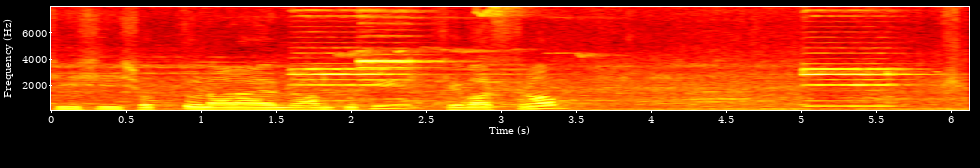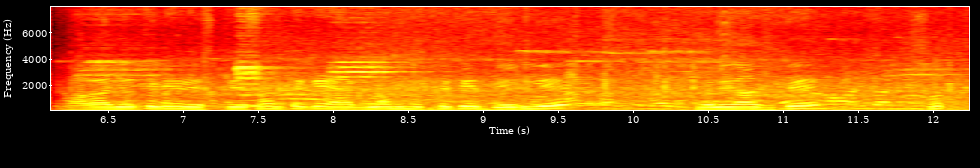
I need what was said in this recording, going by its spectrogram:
শ্রী শ্রী সত্যনারায়ণ রামকুটি সেবাশ্রম। বাঘাযতীনের স্টেশন থেকে এক নম্বর থেকে বেরিয়ে চলে আসবেন সত্য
